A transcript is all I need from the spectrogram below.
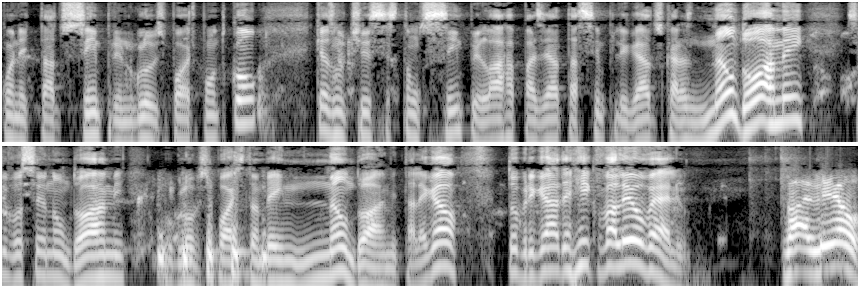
conectado sempre no Globoesporte.com, que as notícias estão sempre lá, rapaziada, tá sempre ligado. Os caras não dormem. Se você não dorme, o Globo Esporte também não dorme, tá legal? Muito obrigado, Henrique. Valeu, velho. Valeu.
